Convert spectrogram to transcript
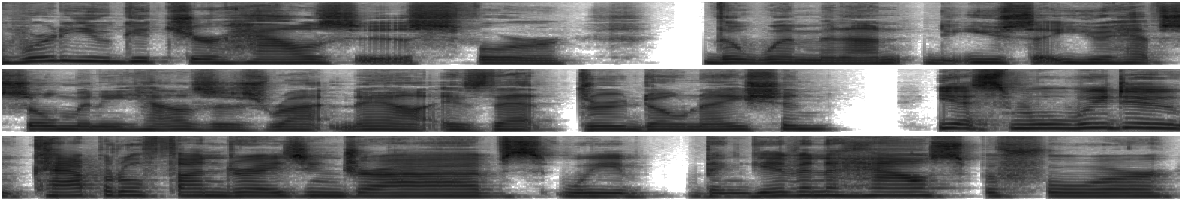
Where do you get your houses for the women? I, you say you have so many houses right now. Is that through donation? Yes. Well, we do capital fundraising drives. We've been given a house before.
